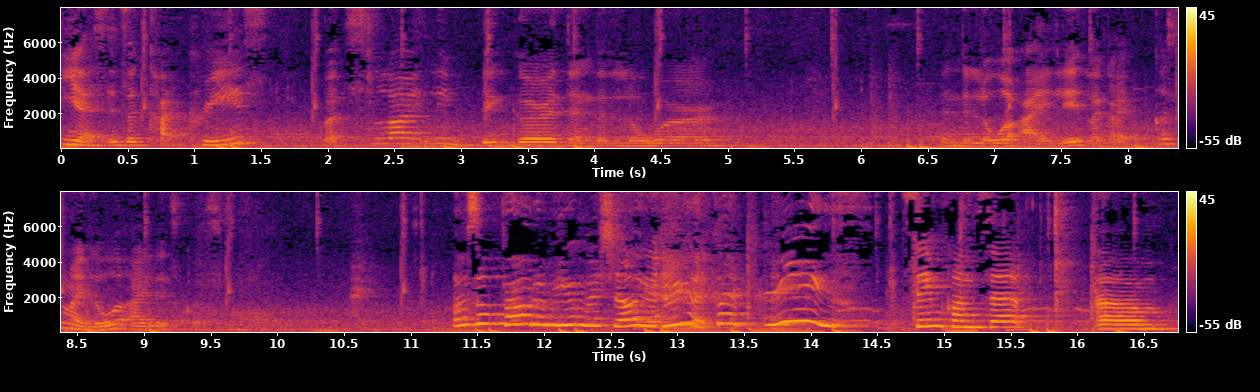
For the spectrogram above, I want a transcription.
yes, it's a cut crease but slightly bigger than the lower than the lower eyelid like I because my lower eyelid is quite small. I'm so proud of you, Michelle. You're doing a cut crease. Same concept. Um,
